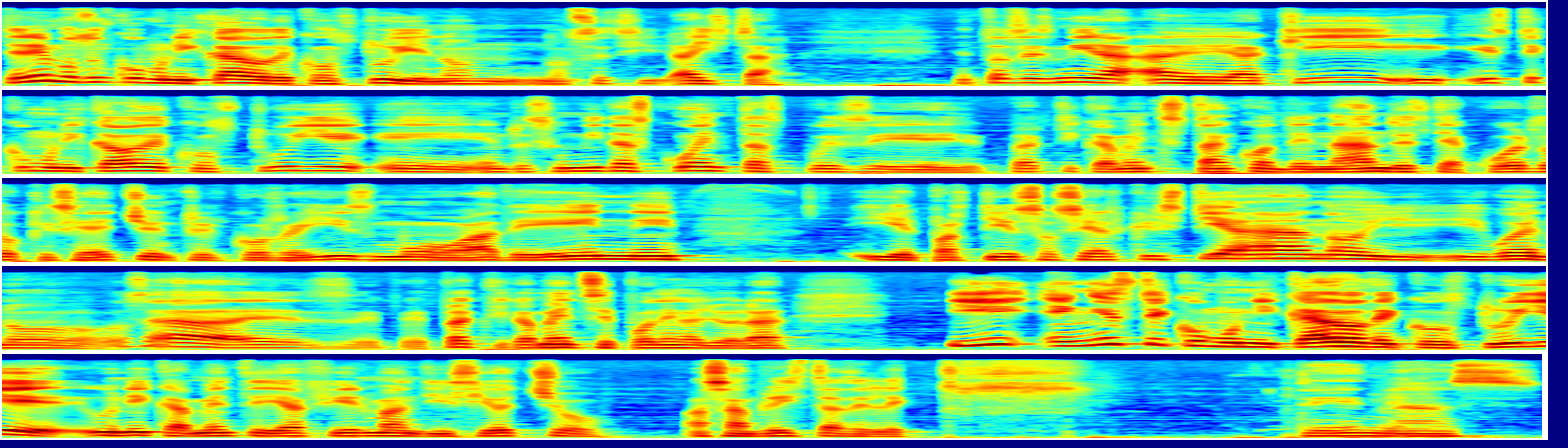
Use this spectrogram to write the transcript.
tenemos un comunicado de Construye, no, no sé si, ahí está. Entonces, mira, eh, aquí este comunicado de Construye, eh, en resumidas cuentas, pues eh, prácticamente están condenando este acuerdo que se ha hecho entre el correísmo, ADN y el Partido Social Cristiano, y, y bueno, o sea, es, eh, prácticamente se ponen a llorar. Y en este comunicado de Construye únicamente ya firman 18 asambleístas electos. Tenaz.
